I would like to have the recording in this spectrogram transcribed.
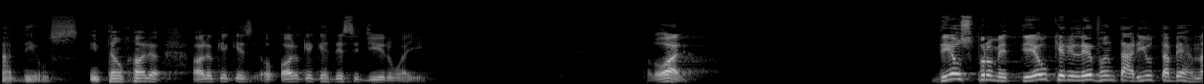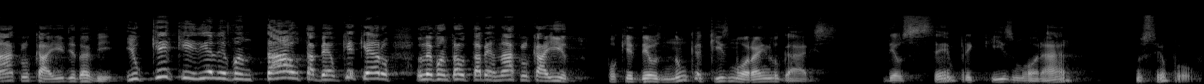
a Deus. Então, olha, olha o que, que olha o que, que eles decidiram aí. Falou: olha, Deus prometeu que ele levantaria o tabernáculo caído de Davi. E o que queria levantar o tabernáculo? O que quero levantar o tabernáculo caído? Porque Deus nunca quis morar em lugares. Deus sempre quis morar no seu povo.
